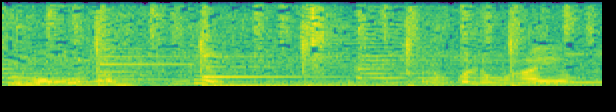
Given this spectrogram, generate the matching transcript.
Kumukuha mo. Hindi. Anong kulong ayaw mo?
